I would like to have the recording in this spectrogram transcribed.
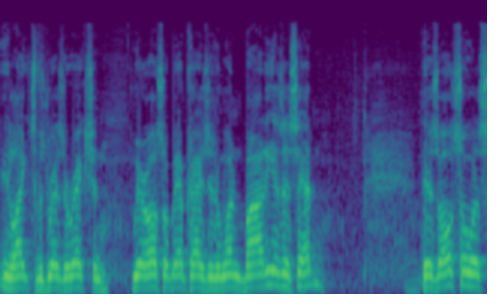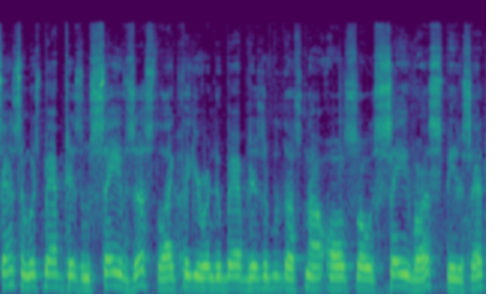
in the likeness of his resurrection. We are also baptized into one body, as I said. There's also a sense in which baptism saves us, the like figure unto baptism does now also save us, Peter said.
